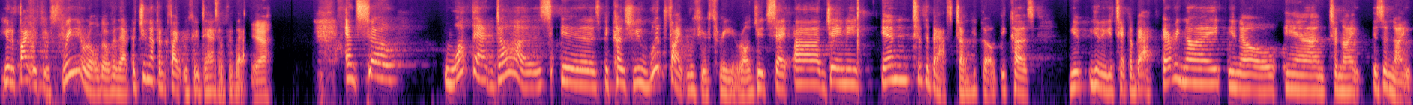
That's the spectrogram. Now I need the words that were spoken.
You're going to fight with your three year old over that, but you're not going to fight with your dad over that. Yeah. And so, what that does is because you would fight with your three year old, you'd say, uh, Jamie, into the bathtub you go because you, you know, you take a bath every night, you know, and tonight is a night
